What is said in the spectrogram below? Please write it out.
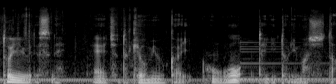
というですね、えー、ちょっと興味深い本を手に取りました。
